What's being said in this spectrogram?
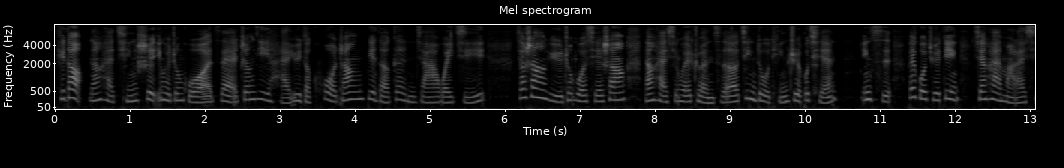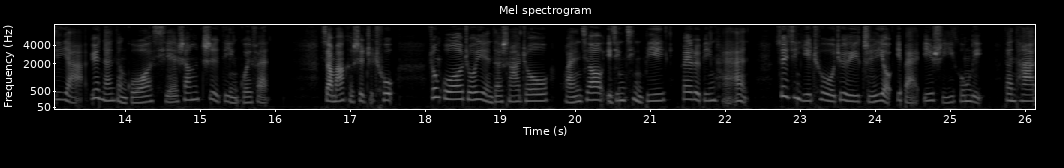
提到南海情势因为中国在争议海域的扩张变得更加危急，加上与中国协商南海行为准则进度停滞不前。因此，菲国决定先和马来西亚、越南等国协商制定规范。小马可是指出，中国着眼的沙洲环礁已经进逼菲律宾海岸，最近一处距离只有一百一十一公里，但他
